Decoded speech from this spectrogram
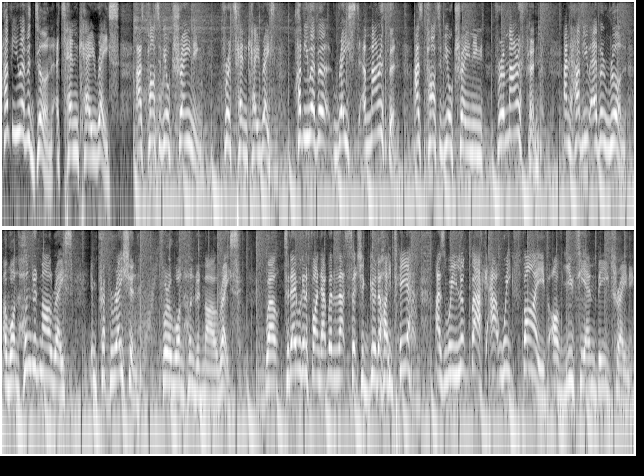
Have you ever done a 10k race as part of your training for a 10k race? Have you ever raced a marathon as part of your training for a marathon? And have you ever run a 100 mile race in preparation for a 100 mile race? Well, today we're going to find out whether that's such a good idea as we look back at week five of UTMB training.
